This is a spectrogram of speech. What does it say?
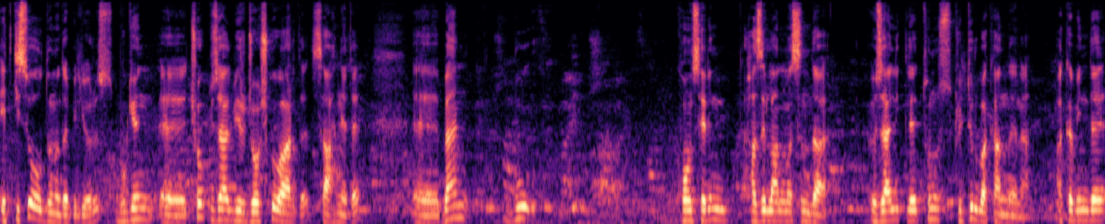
etkisi olduğunu da biliyoruz. Bugün e, çok güzel bir coşku vardı sahnede. E, ben bu konserin hazırlanmasında özellikle Tunus Kültür Bakanlığı'na, akabinde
